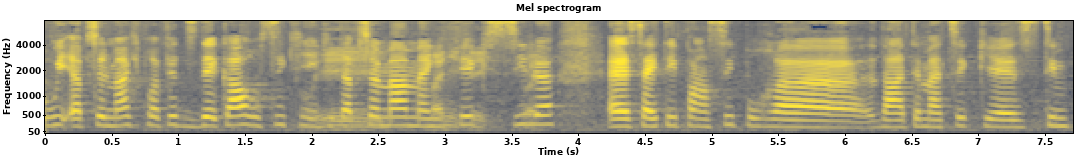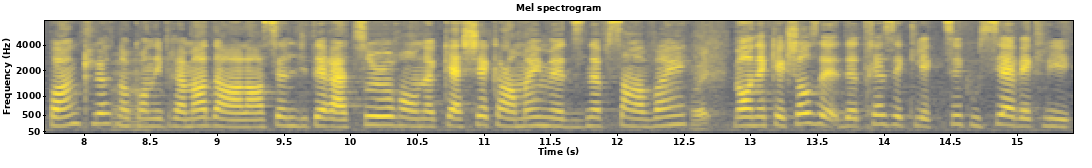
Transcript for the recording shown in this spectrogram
oui, absolument, qui profite du décor aussi, qui, est absolument magnifique, ici. Là. Euh, ça a été pensé pour, euh, dans la thématique euh, steampunk. Là. Donc, mm. on est vraiment dans l'ancienne littérature. On a caché quand même 1920, mais on a quelque chose de très éclectique aussi avec les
